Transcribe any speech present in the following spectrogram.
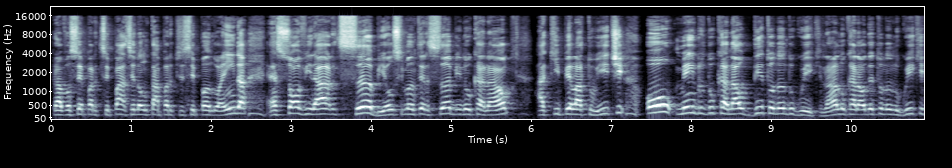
Para você participar, se não está participando ainda, é só virar sub ou se manter sub no canal aqui pela Twitch ou membro do canal Detonando Geek. Lá no canal Detonando Geek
